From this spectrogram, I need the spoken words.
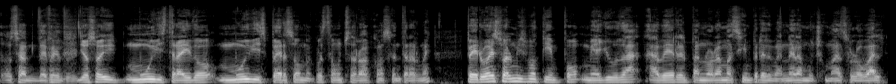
o sea, defectos. Yo soy muy distraído, muy disperso, me cuesta mucho trabajo concentrarme, pero eso al mismo tiempo me ayuda a ver el panorama siempre de manera mucho más global.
